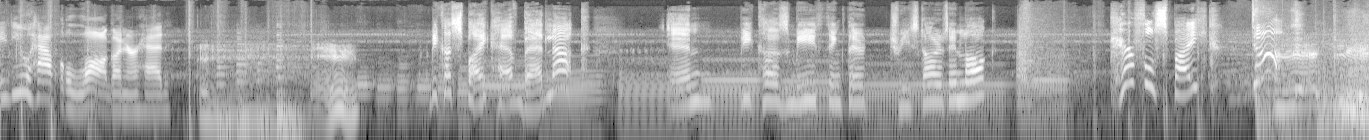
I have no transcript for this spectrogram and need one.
why do you have a log on your head? Because Spike have bad luck. And because me think they're tree stars in log. careful, Spike. Duck!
